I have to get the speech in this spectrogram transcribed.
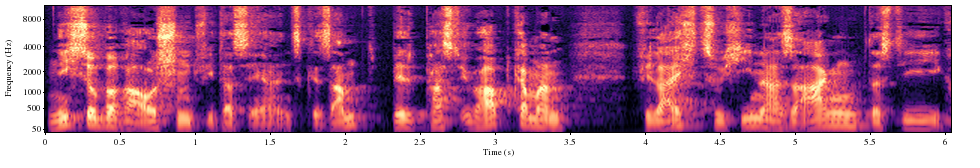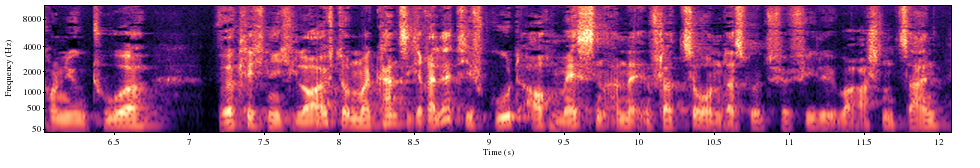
nicht so berauschend, wie das eher ins Gesamtbild passt. Überhaupt kann man vielleicht zu China sagen, dass die Konjunktur wirklich nicht läuft und man kann sich relativ gut auch messen an der Inflation. Das wird für viele überraschend sein.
